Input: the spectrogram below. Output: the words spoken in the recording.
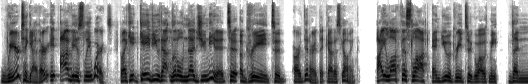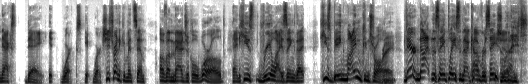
we're together. It obviously works. Like, it gave you that little nudge you needed to agree to our dinner that got us going. I locked this lock, and you agreed to go out with me the next day. It works. It works. She's trying to convince him of a magical world, and he's realizing that he's being mind controlled. Right. They're not in the same place in that conversation. Right.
